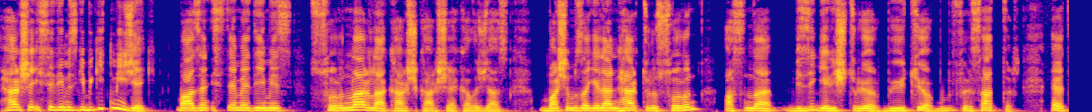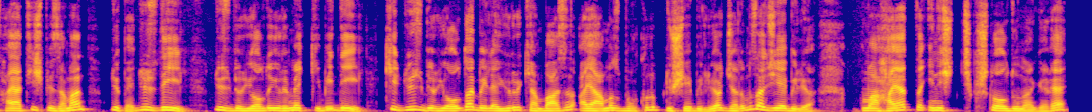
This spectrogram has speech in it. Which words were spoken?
her şey istediğimiz gibi gitmeyecek. Bazen istemediğimiz sorunlarla karşı karşıya kalacağız. Başımıza gelen her türlü sorun aslında bizi geliştiriyor, büyütüyor. Bu bir fırsattır. Evet hayat hiçbir zaman düpedüz değil. Düz bir yolda yürümek gibi değil. Ki düz bir yolda bile yürürken bazen ayağımız burkulup düşebiliyor, canımız acıyabiliyor. Ama hayat da iniş çıkışlı olduğuna göre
